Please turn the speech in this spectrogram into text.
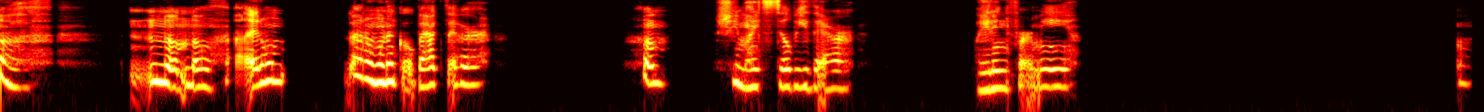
Uh, no, no, I don't. I don't want to go back there. Um, she might still be there, waiting for me. Um,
